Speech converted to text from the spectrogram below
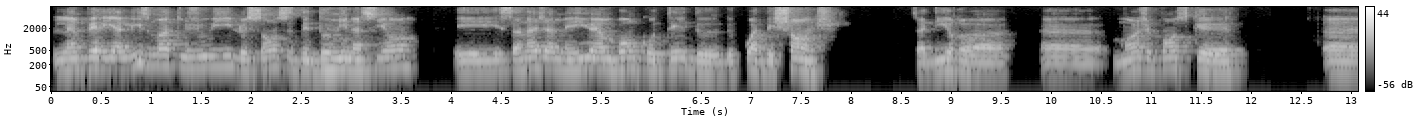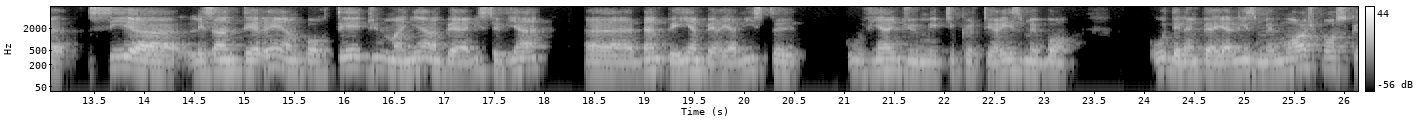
l'impérialisme a toujours eu le sens de domination et ça n'a jamais eu un bon côté de, de quoi d'échange. C'est-à-dire, moi je pense que si les intérêts importés d'une manière impérialiste viennent d'un pays impérialiste, ou vient du multiculturalisme, bon, ou de l'impérialisme. Moi, je pense que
